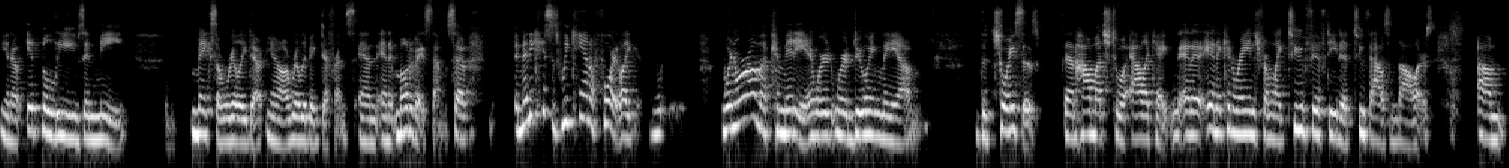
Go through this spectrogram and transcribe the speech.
you know it believes in me makes a really di- you know a really big difference and and it motivates them. So in many cases we can't afford like w- when we're on the committee and we're we're doing the um, the choices and how much to allocate and, and, it, and it can range from like 250 to $2000 um,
